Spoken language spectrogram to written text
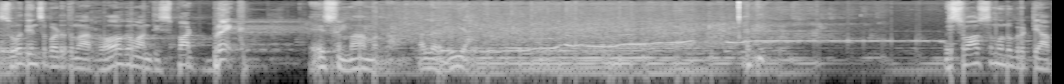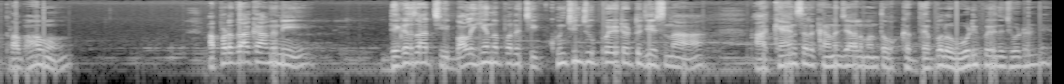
శోధించబడుతున్న రోగం ఆన్ ది స్పాట్ బ్రేక్ వేస్తున్నామన్నా హల్లెలూయా. అది విశ్వాసమును బట్టి ఆ ప్రభావం అప్పటిదాకా ఆమెని దిగజార్చి బలహీనపరిచి కుంచుకుపోయేటట్టు చేసిన ఆ క్యాన్సర్ కణజాలం అంతా ఒక్క దెబ్బలో ఓడిపోయింది చూడండి.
